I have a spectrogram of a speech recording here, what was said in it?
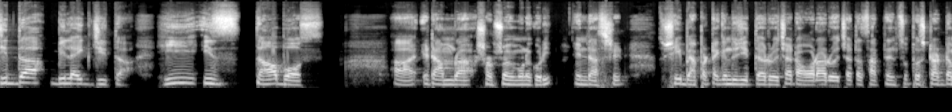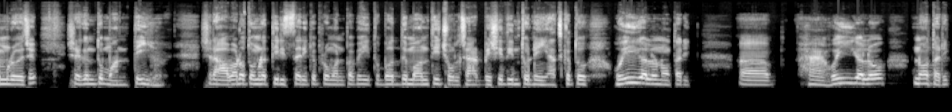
জিদ্দা বি লাইক জিদ্দা, হি ইজ দ্য বস। এটা আমরা সবসময় মনে করি ইন্ডাস্ট্রির। সেই ব্যাপারটা কিন্তু জিদ্দার রয়েছে, একটা অরা রয়েছে, একটা সার্টেন সুপারস্টারডাম রয়েছে, সেটা কিন্তু মানতেই হবে। সেটা আবারও তোমরা তিরিশ তারিখে প্রমাণ পাবে বদ্ধে মানতেই চলছে, আর বেশি দিন তো নেই, আজকে তো হয়েই গেল ন তারিখ। হ্যাঁ হয়েই গেল ন তারিখ।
